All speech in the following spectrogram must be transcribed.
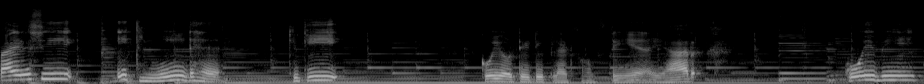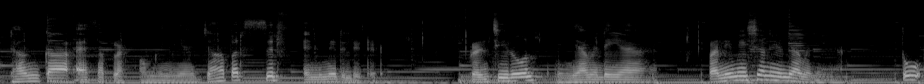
पायरेसी एक नीड है। क्योंकि कोई ओ टी टी प्लेटफॉर्म्स नहीं है यार। कोई भी ढंग का ऐसा प्लेटफॉर्म नहीं है जहाँ पर सिर्फ़ एनिमे रिलेटेड क्रंची रोल इंडिया में नहीं आया है। एनिमेशन इंडिया में नहीं आया। तो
